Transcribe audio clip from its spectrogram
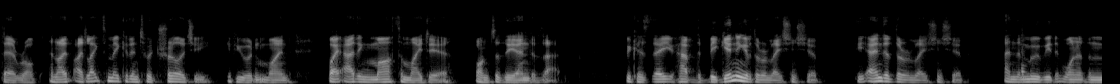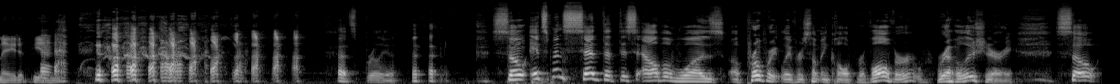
there, Rob, and I'd, I'd like to make it into a trilogy, if you wouldn't mind, by adding Martha, my dear, onto the end of that, because there you have the beginning of the relationship, the end of the relationship, and the movie that one of them made at the end. That's brilliant. so it's been said that this album was appropriately for something called Revolver, revolutionary. So,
